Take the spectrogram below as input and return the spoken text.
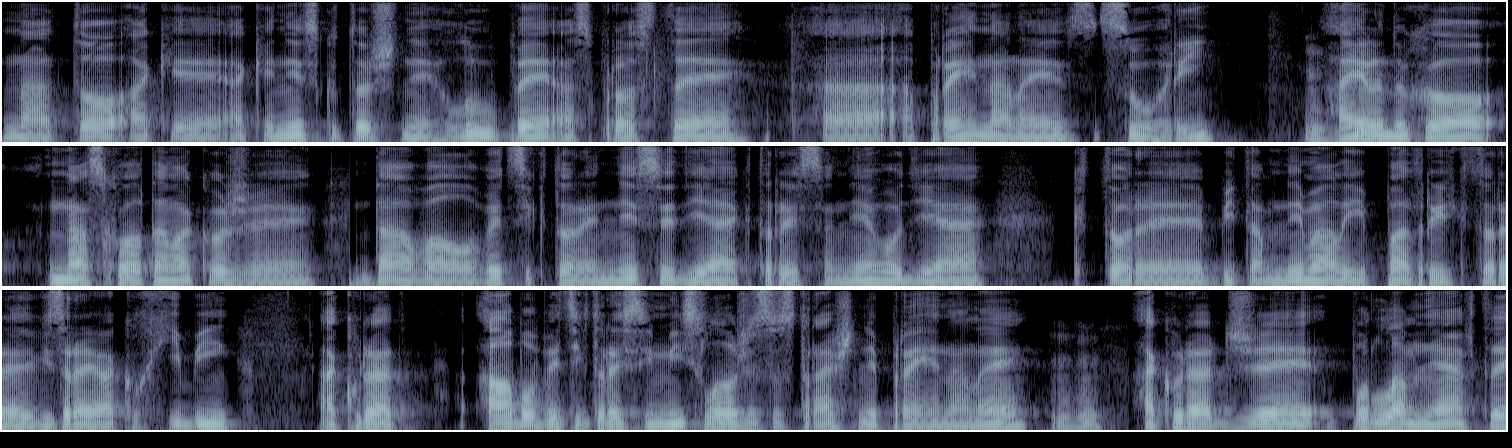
na to, aké, aké neskutočne hlúpe a sprosté a, a prehnané sú hry. Uh-huh. A jednoducho naschval tam akože dával veci, ktoré nesedia, ktoré sa nehodia, ktoré by tam nemali patriť, ktoré vyzerajú ako chyby. Akurát alebo veci, ktoré si myslel, že sú strašne prehnané. Uh-huh. Akurát, že podľa mňa v tej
